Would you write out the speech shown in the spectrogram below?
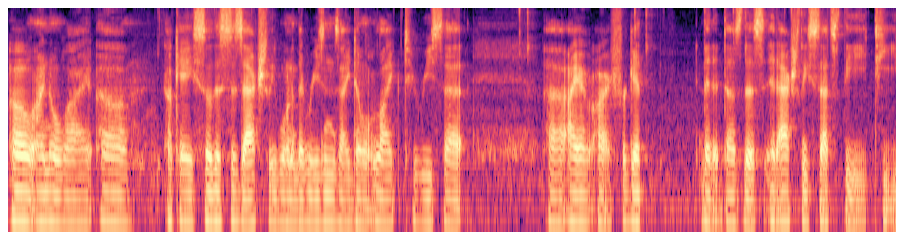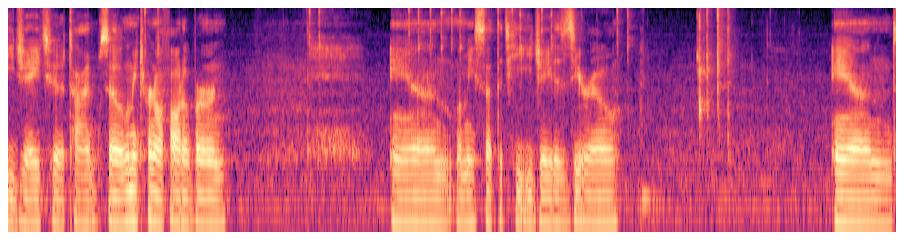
Oh, I know why. Uh, okay, so this is actually one of the reasons I don't like to reset. Uh, I, I forget that it does this. It actually sets the TEJ to a time. So let me turn off auto burn. And let me set the TEJ to zero. And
